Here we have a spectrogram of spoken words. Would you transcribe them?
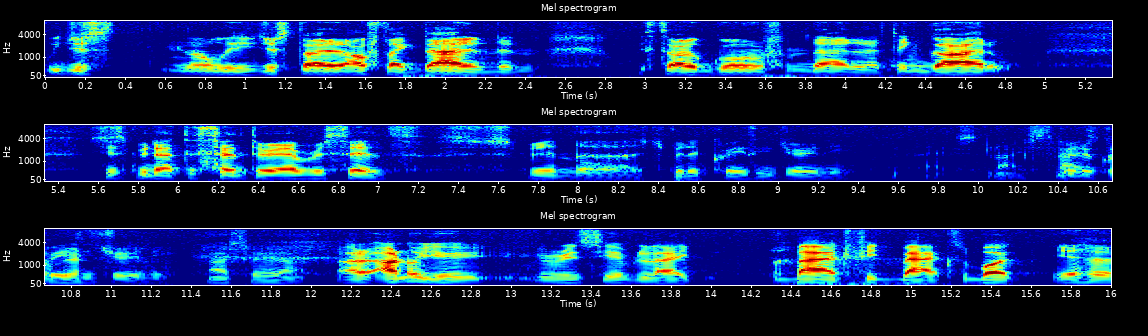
we just you know we just started off like that, and then we started growing from that. And I think God has just been at the center ever since. It's just been uh, it's been a crazy journey. Nice, nice, It's been nice a crazy journey. Nice to hear. I, I know you you received like bad feedbacks, but Yeah,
